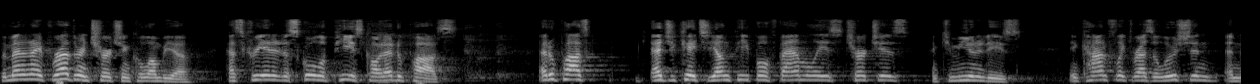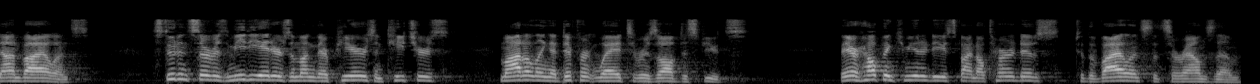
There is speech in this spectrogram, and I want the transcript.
The Mennonite Brethren Church in Colombia has created a school of peace called EduPaz EduPaz educates young people, families, churches, and communities in conflict resolution and nonviolence. Students serve as mediators among their peers and teachers, modeling a different way to resolve disputes. They are helping communities find alternatives to the violence that surrounds them.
